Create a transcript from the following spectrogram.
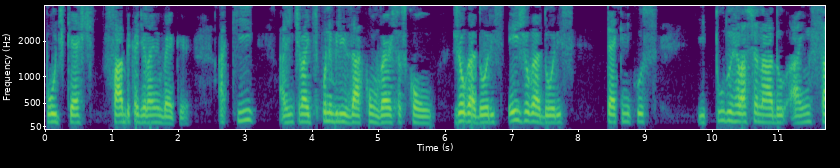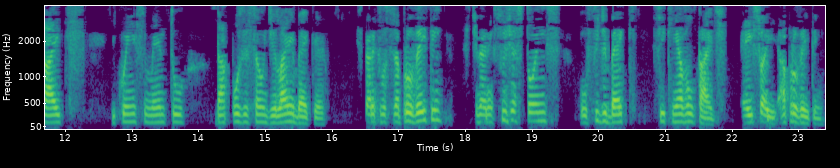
podcast Fábrica de Linebacker. Aqui a gente vai disponibilizar conversas com jogadores, ex-jogadores, técnicos e tudo relacionado a insights e conhecimento da posição de linebacker. Espero que vocês aproveitem. Se tiverem sugestões ou feedback, fiquem à vontade. É isso aí, aproveitem.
